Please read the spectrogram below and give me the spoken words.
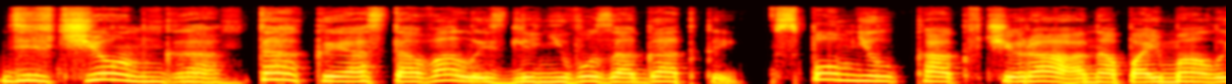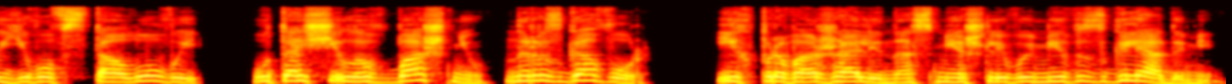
Девчонка так и оставалась для него загадкой. Вспомнил, как вчера она поймала его в столовой утащила в башню на разговор. Их провожали насмешливыми взглядами.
